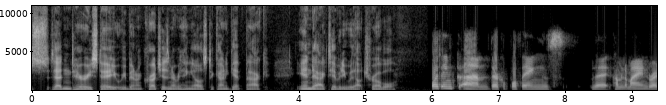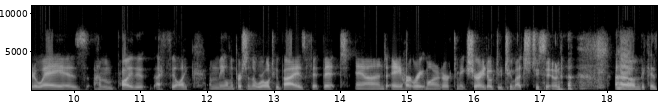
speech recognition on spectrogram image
sedentary state where you've been on crutches and everything else to kind of get back into activity without trouble? Well, I think um, there are a couple things that come to mind right away is I'm probably the, I feel like I'm the only person in the world who buys Fitbit and a heart rate monitor to make sure I don't do too much too soon, um, because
